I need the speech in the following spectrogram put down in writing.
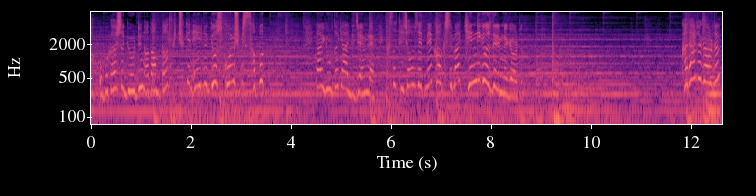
Bak o bagajda gördüğün adam daha küçükken Eylül'e göz koymuş bir sapık. Ya yurda geldi Cemre. Kıza tecavüz etmeye kalkıştı. Ben kendi gözlerimle gördüm. Kader de gördü.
